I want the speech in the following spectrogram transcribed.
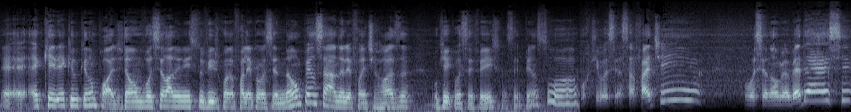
é, é, querer aquilo que não pode. Então você lá no início do vídeo, quando eu falei para você não pensar no elefante rosa, o que, que você fez? Você pensou. Porque você é safadinho, você não me obedece,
